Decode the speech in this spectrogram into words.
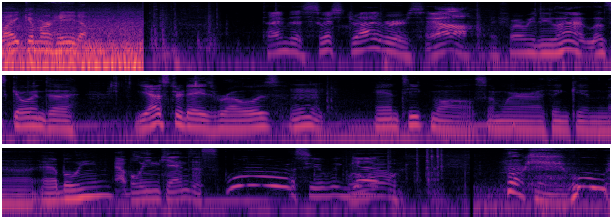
Like them or hate them. Time to switch drivers. Yeah. Before we do that, let's go into yesterday's Rose Mm. Antique Mall somewhere, I think in uh, Abilene. Abilene, Kansas. Woo, let's see what we get. whoa. Okay, woo.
